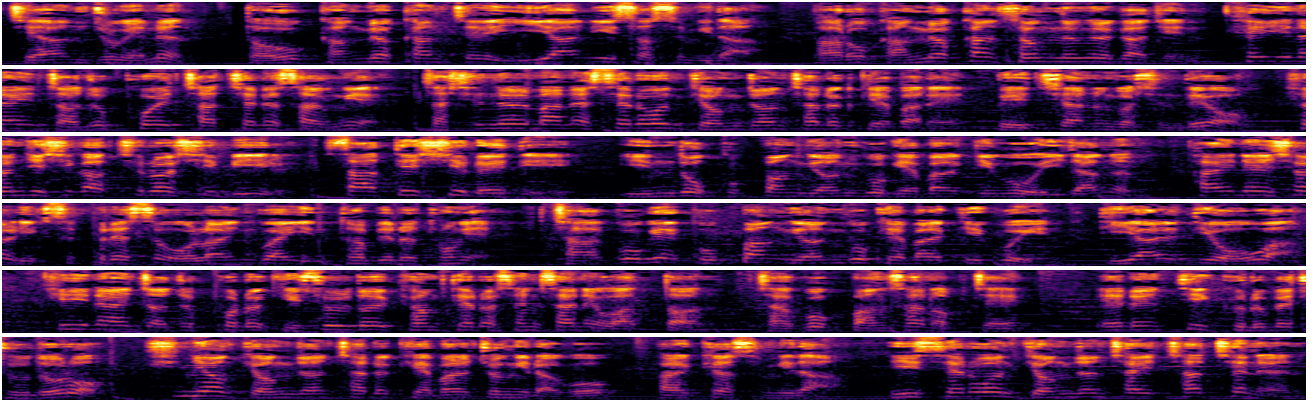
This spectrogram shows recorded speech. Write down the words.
제안 중에는 더욱 강력한 제2안이 있었습니다. 바로 강력한 성능을 가진 K9 자주포의 차체를 사용해 자신들만의 새로운 경전차를 개발해 배치하는 것인데요. 현지 시각 7월 12일 사티시 레디 인도 국방연구개발기구 의장은 Financial Express Online과의 인터뷰를 통해 자국의 국방연구개발기구인 DRDO와 K9 자주포를 기술 도입 형태로 생산해왔던 자국 방산업체 L&T 그룹의 주도로 신형 경전차를 개발 중이라고 밝혔습니다. 이 새로운 경전차의 차체는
